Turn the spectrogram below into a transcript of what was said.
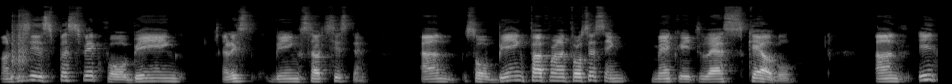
And this is specific for being at least being such system. And so being pipeline processing make it less scalable. And each,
